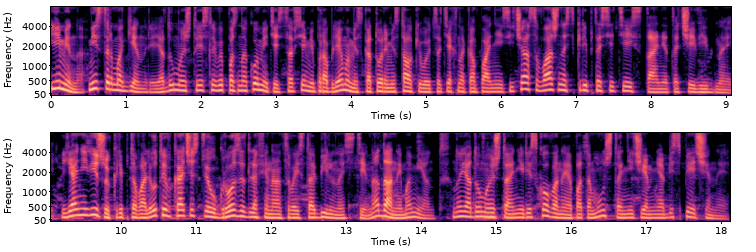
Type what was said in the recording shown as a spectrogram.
Именно. Мистер МакГенри, я думаю, что если вы познакомитесь со всеми проблемами, с которыми сталкиваются технокомпании сейчас, важность криптосетей станет очевидной. Я не вижу криптовалюты в качестве угрозы для финансовой стабильности на данный момент, но я думаю, что они рискованные, потому что ничем не обеспечены.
